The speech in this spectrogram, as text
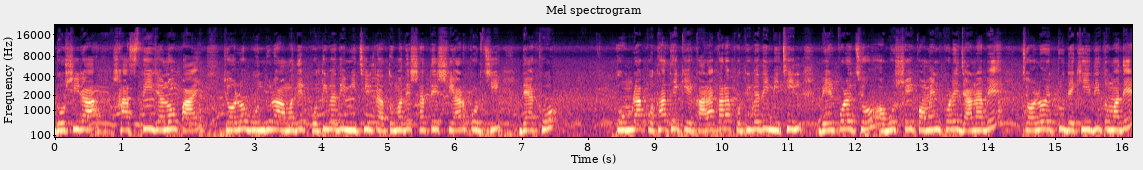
দোষীরা শাস্তি যেন পায়। চলো বন্ধুরা, আমাদের প্রতিবাদী মিছিলটা তোমাদের সাথে শেয়ার করছি। দেখো, তোমরা কোথা থেকে, কারা কারা প্রতিবাদী মিছিল বের করেছ, অবশ্যই কমেন্ট করে জানাবে। চলো একটু দেখিয়ে দিই তোমাদের।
